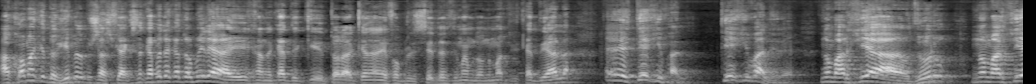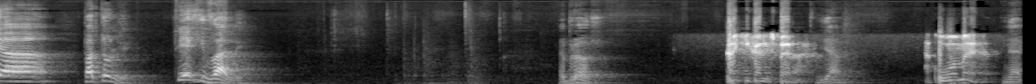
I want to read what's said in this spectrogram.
Ακόμα και το γήπεδο που σας φτιάξει, 15 εκατομμύρια είχαν κάτι εκεί, τώρα και ένα εφοπλιστή, δεν θυμάμαι το όνομά του και κάτι άλλο. Ε, τι έχει βάλει. Τι έχει βάλει, ρε. Νομαρχία Δούρου, νομαρχία Πατούλη. Τι έχει βάλει. Εμπρός. Άκη, καλησπέρα. Γεια. Ακούγομαι; Ναι,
